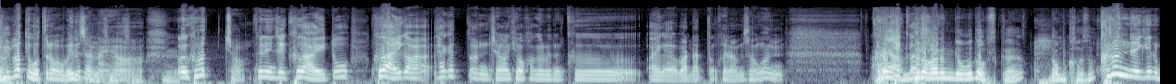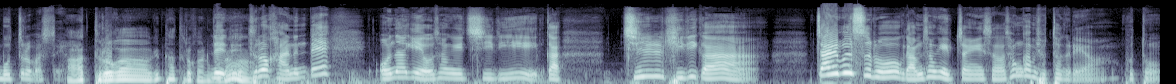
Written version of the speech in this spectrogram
앞에만. 1밖에 못 들어가고 이러잖아요. 그쵸. 네. 어, 그렇죠. 근데 이제 그 아이도 그 아이가 사귀었던 제가 기억하기로는 그 아이가 만났던 그 남성은 아예 안 들어가는 경우도 없을까요? 너무 커서? 그런 얘기를 못 들어봤어요. 아 들어가긴 다 들어가는구나. 네네 들어가는데 워낙에 여성의 질이 그러니까 질 길이가 짧을수록 남성의 입장에서 성감이 좋다 그래요 보통.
